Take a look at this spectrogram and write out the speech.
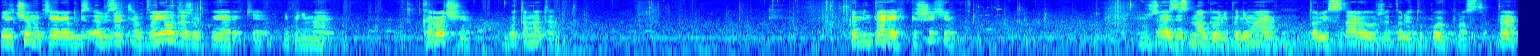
Или что, мы теперь обязательно вдвоем должны хуярить? Я не понимаю. Короче, вы там это... В комментариях пишите. Уже я здесь многого не понимаю. То ли старый уже, то ли тупой просто. Так.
